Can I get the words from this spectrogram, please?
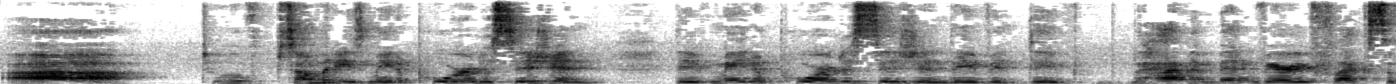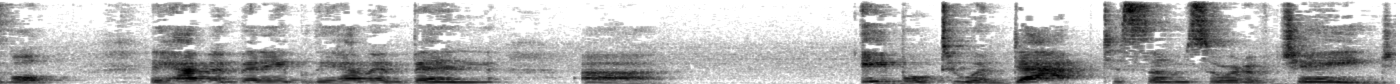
Ah, two of, somebody's made a poor decision. They've made a poor decision. They've they haven't been very flexible. They haven't been able. They haven't been uh, able to adapt to some sort of change,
